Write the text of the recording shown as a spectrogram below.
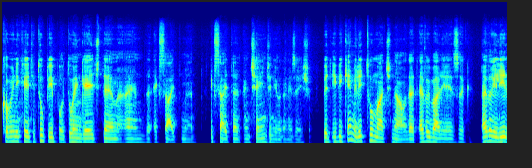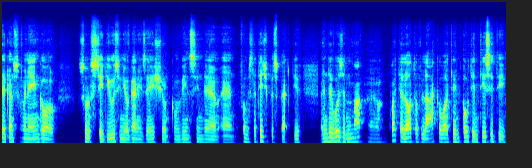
Communicating to people to engage them and excitement, excitement and change in the organization. But it became a little too much now that everybody is, every leader comes from an angle, sort of seducing the organization, convincing them, and from a strategic perspective, and there was a, uh, quite a lot of lack of authenticity,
